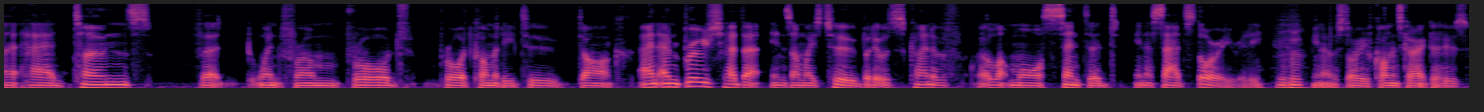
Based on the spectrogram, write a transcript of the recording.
It had tones that went from broad broad comedy to dark, and and Bruges had that in some ways too, but it was kind of a lot more centered in a sad story, really. Mhm. You know, the story of Colin's character who's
